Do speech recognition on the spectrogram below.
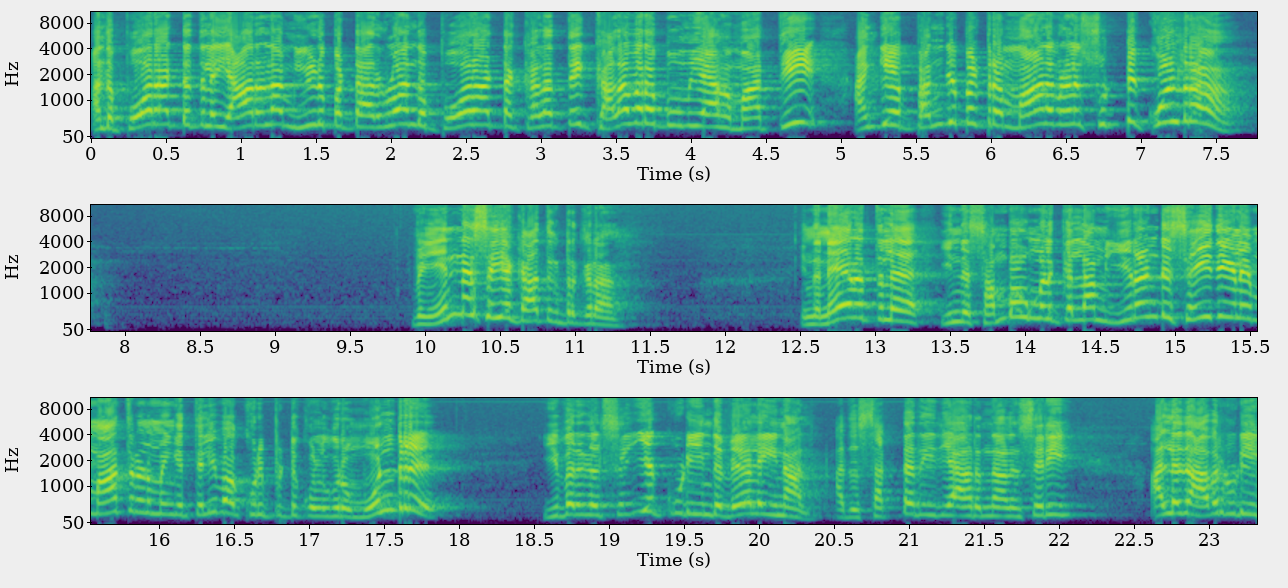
அந்த போராட்டத்தில் யாரெல்லாம் ஈடுபட்டார்களோ அந்த போராட்ட களத்தை கலவர பூமியாக மாற்றி அங்கே பங்கு பெற்ற மாணவர்களை சுட்டு கொள்றான் இவன் என்ன செய்ய காத்துக்கிட்டு இருக்கிறான்? இந்த நேரத்தில் இந்த சம்பவங்களுக்கெல்லாம் இரண்டு செய்திகளை மாத்திரம் நம்ம இங்கே தெளிவாக குறிப்பிட்டுக் கொள்கிறோம். ஒன்று இவர்கள் செய்யக்கூடிய இந்த வேலையினால் அது சட்ட ரீதியாக இருந்தாலும் சரி அல்லது அவர்களுடைய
